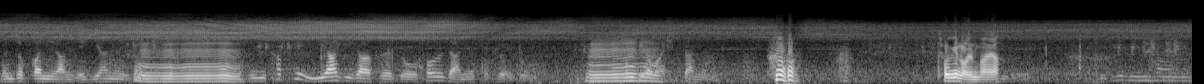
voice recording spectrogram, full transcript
면접관이랑 얘기하는 이런 음, 여기 카페 이야기가 그래도 서울대 안이어서 그래도 커피가 음. 맛있다는 저긴 얼마야? 여기는 한,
